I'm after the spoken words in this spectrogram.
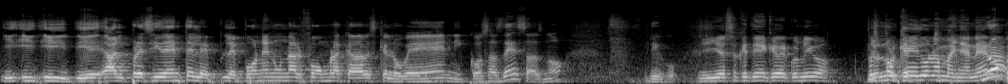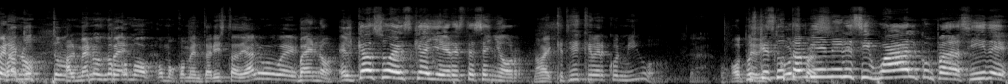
y, y- y- y al presidente le, le ponen una alfombra cada vez que lo ven y cosas de esas, ¿no? Digo. ¿Y eso qué tiene que ver conmigo? Pues yo nunca porque- he ido a una mañanera. No, pero Bueno, tú- tú- al menos no como, como comentarista de algo, güey. Bueno, el caso es que ayer este señor No, ¿qué tiene que ver conmigo? O Pues que tú también eres igual, compadre, así de,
